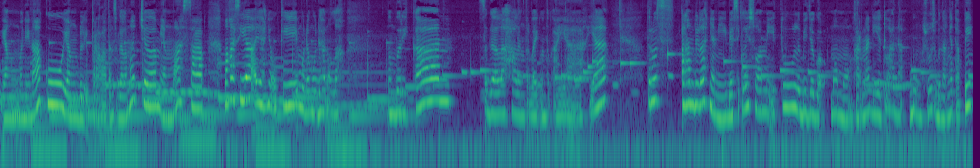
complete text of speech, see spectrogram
yang mandiin aku, yang beli peralatan segala macem, yang masak. Makasih ya ayahnya Uki, mudah-mudahan Allah memberikan segala hal yang terbaik untuk ayah ya terus alhamdulillahnya nih basically suami itu lebih jago ngomong karena dia tuh anak bungsu sebenarnya tapi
